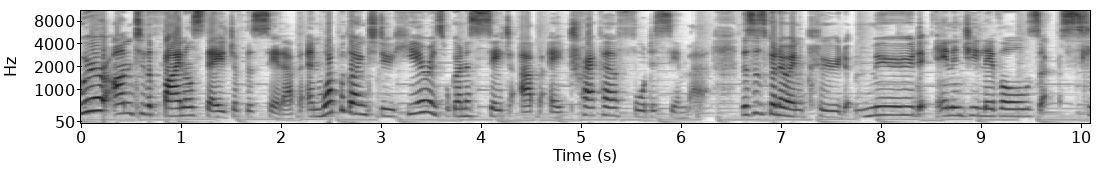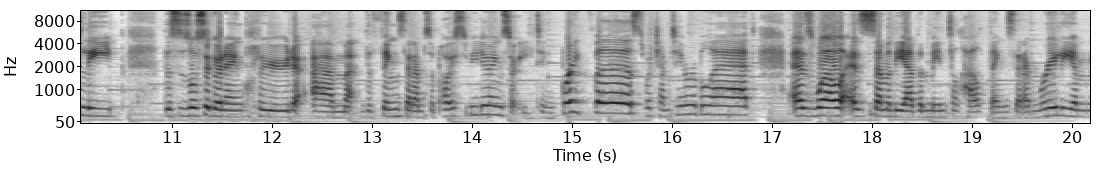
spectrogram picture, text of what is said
We're on to the final stage of the setup and what we're going to do here is we're going to set up a tracker for December. This is going to include mood, energy levels, sleep. This is also going to include um, the things that I'm supposed to be doing, so eating breakfast, which I'm terrible at, as well as some of the other mental health things that I'm really, um,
